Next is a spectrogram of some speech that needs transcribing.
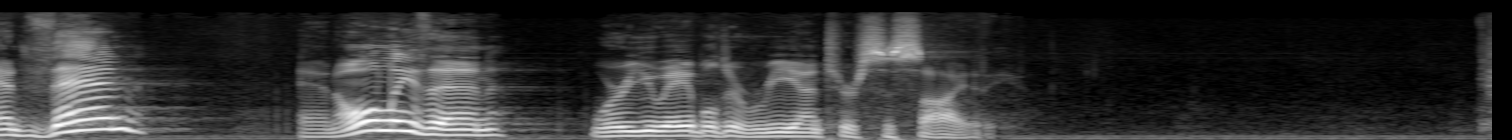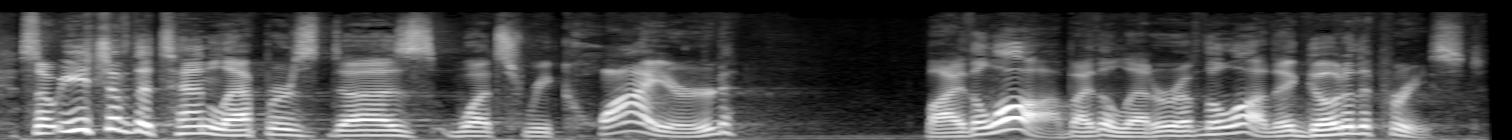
And then and only then were you able to re enter society. So each of the ten lepers does what's required by the law, by the letter of the law. They go to the priest.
